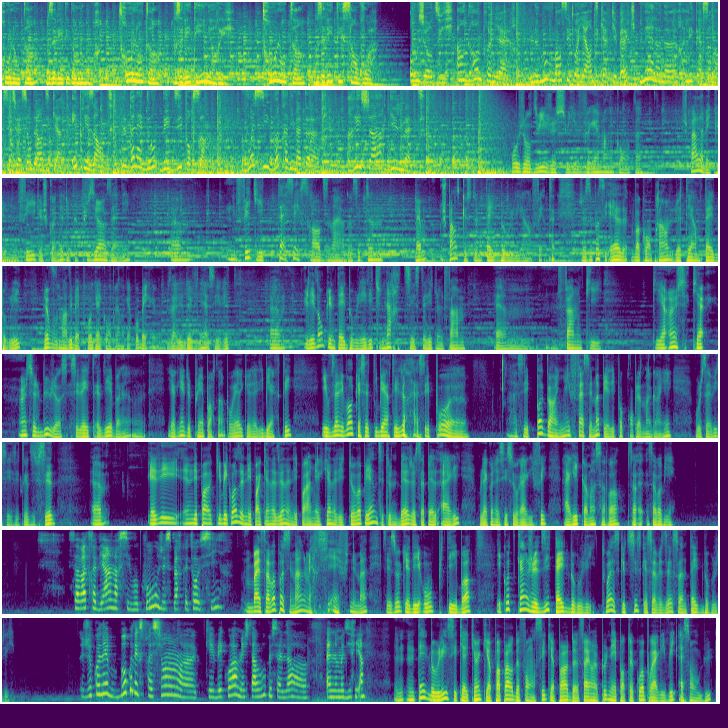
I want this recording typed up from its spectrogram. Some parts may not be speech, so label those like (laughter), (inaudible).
Trop longtemps, vous avez été dans l'ombre. Trop longtemps, vous avez été ignoré. Trop longtemps, vous avez été sans voix. Aujourd'hui, en grande première, le mouvement citoyen Handicap Québec met à l'honneur les personnes en situation de handicap et présente le balado des 10% Voici votre animateur, Richard Guillemette. Aujourd'hui, je suis vraiment content. Je parle avec une fille que je connais depuis plusieurs années. Euh, une fille qui est assez extraordinaire. C'est une. Ben, je pense que c'est une tête brûlée, en fait. (laughs) Je ne sais pas si elle va comprendre le terme tête brûlée. Puis là, vous vous demandez ben, pourquoi elle ne comprendrait pas? Ben, vous allez le deviner assez vite. Euh, elle est donc une tête brûlée. Elle est une artiste. Elle est une femme euh, une femme qui, qui, a un, qui a un seul but, c'est d'être libre. Hein. Il n'y a rien de plus important pour elle que la liberté. Et vous allez voir que cette liberté-là, (laughs) elle ne pas, euh, pas gagnée facilement, puis elle n'est pas complètement gagnée. Vous le savez, c'est très difficile. Euh, elle n'est pas québécoise, elle n'est pas canadienne, elle n'est pas américaine, elle est européenne. C'est une Belge, elle s'appelle Harry. Vous la connaissez sur Harry Fay. Harry, comment ça va? Ça va bien? Ça va très bien, merci beaucoup. J'espère que toi aussi. Ben, ça va pas si mal, (laughs) merci infiniment. C'est sûr qu'il y a des hauts puis des bas. Écoute, quand je dis tête brûlée, toi, est-ce que tu sais ce que ça veut dire, ça, une tête brûlée? Je connais beaucoup d'expressions euh, québécoises, mais je t'avoue que celle-là, euh, elle ne me dit rien. Une, tête brûlée, c'est quelqu'un qui n'a pas peur de foncer, qui a peur de faire un peu n'importe quoi pour arriver à son but.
